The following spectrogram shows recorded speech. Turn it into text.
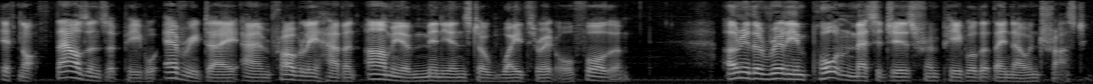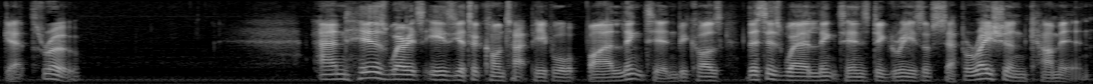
if not thousands, of people every day and probably have an army of minions to wade through it all for them. Only the really important messages from people that they know and trust get through. And here's where it's easier to contact people via LinkedIn because this is where LinkedIn's degrees of separation come in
